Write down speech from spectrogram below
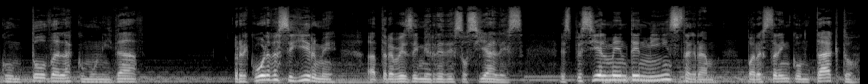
con toda la comunidad. Recuerda seguirme a través de mis redes sociales, especialmente en mi Instagram, para estar en contacto.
